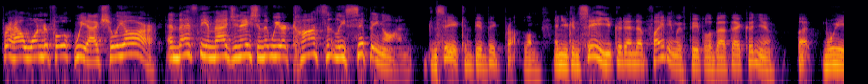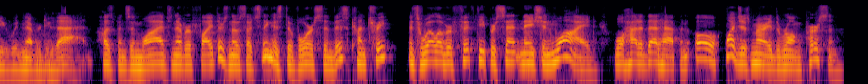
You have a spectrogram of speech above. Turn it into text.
for how wonderful we actually are. And that's the imagination that we are constantly sipping on. You can see it could be a big problem. And you can see you could end up fighting with people about that, couldn't you? But we would never do that. Husbands and wives never fight. There's no such thing as divorce in this country. It's well over 50% nationwide. Well, how did that happen? Oh, well, I just married the wrong person.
